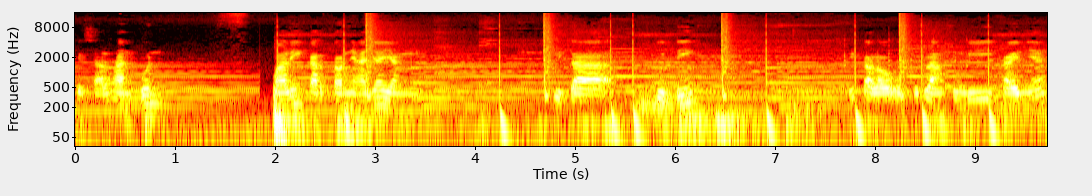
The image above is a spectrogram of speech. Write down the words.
kesalahan pun paling kartonnya aja yang kita gunting tapi kalau untuk langsung di kainnya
